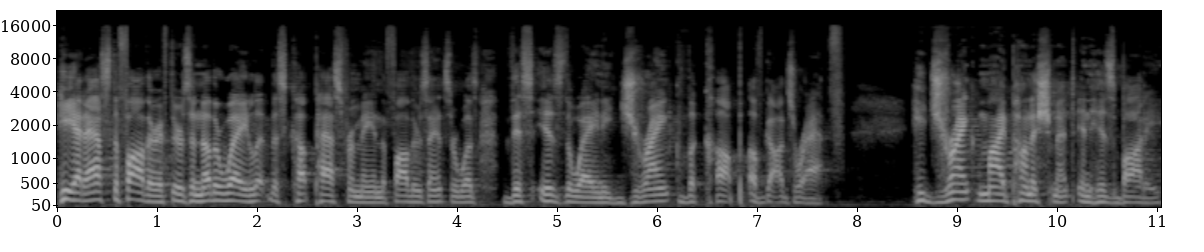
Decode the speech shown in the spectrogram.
He had asked the Father, if there's another way, let this cup pass from me. And the Father's answer was, This is the way. And he drank the cup of God's wrath. He drank my punishment in his body.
